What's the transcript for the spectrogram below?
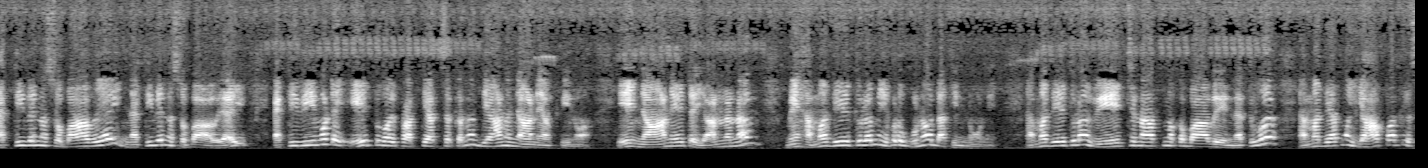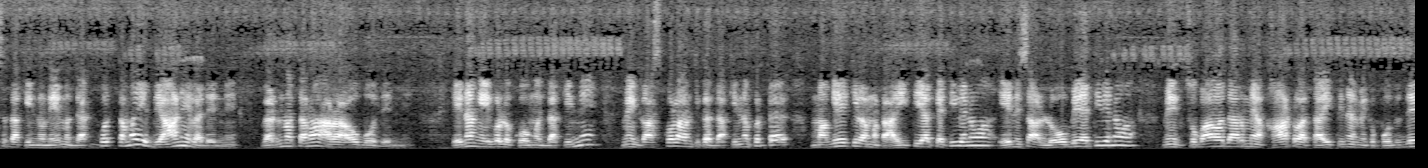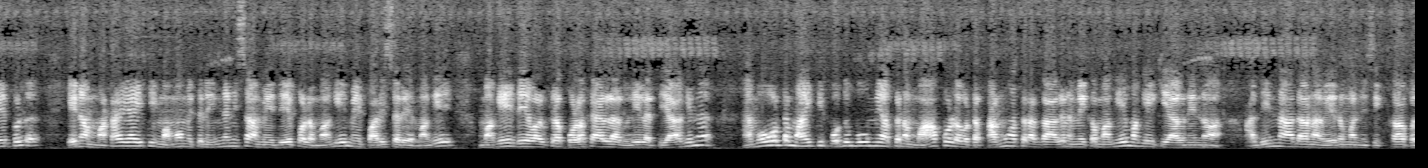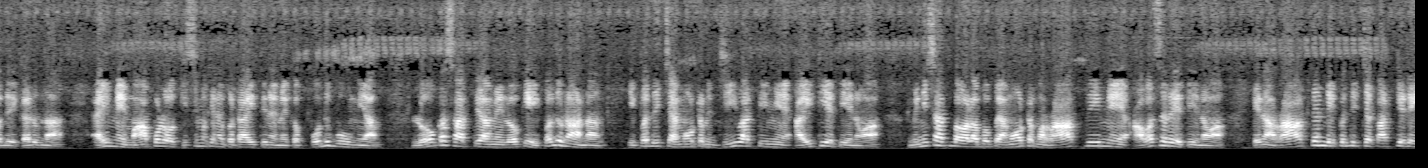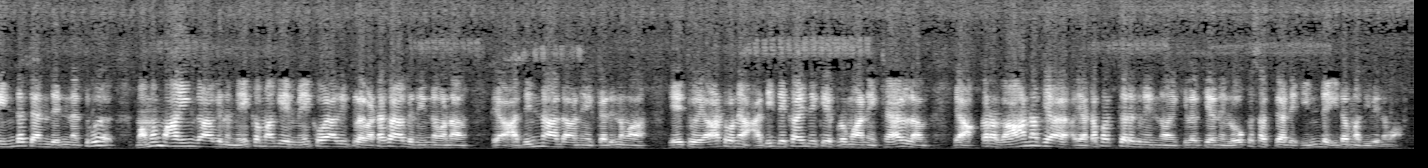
ඇති වෙන ස්වභාවයයි නැති වෙන ස්වභාවයයි ඇතිවීමට හේතුවයි ප්‍රත්‍යක්ෂ කරන ධාන ඥානයක් තියෙනවා. ඒ ඥාණයට යන්න නම් මේ හැම දෙය තුළම මේකට ගුණ දකින්න ඕනේ. හැම දෙය තුළම වේචනාත්මක භාවය නැතුව හැම දෙයක්ම යහපත් ලෙස දකින්න ඕනේ. එහෙම දැක්කොත් තමයි ධානය වැඩෙන්නේ. වැඩුණා තමයි අර අවබෝධ වෙන්නේ. එහෙනම් ඒගොල්ලෝ කොහොමද දකින්නේ? මේ ගස් කොළන් ටික දකින්නකොට මගේ කියලා මට අයිතියක් ඇති වෙනවා. ඒ නිසා ලෝභය ඇති වෙනවා. මේ ස්වභාව ධර්මය කාටවත් අයිති නැහැ මේක පොදු දේපල. එහෙනම් මටයි අයිති මම මෙතන ඉන්න නිසා මේ දේපල මගේ මේ පරිසරය මගේ මගේ දේවල් කියලා කොළ කැල්ලක් ලියලා තියාගෙන හැමෝටම අයිති පොදු භූමියක් කරන මා පොළවට කණු හතරක් ගාගෙන මේක මගේ මගේ කියාගෙන ඉන්නවා. අදින්නාදාන වේරමණී සික්ඛාපදේ කැඩුනා. ඇයි මේ මා පොළොව කිසිම කෙනෙකුට අයිති නැහැ මේක පොදු භූමියක්. ලෝක සත්‍යය මේ ලෝකේ ඉපදුනා නම් ඉපදිච්ච හැමෝටම ජීවත් වීමේ අයිතිය තියෙනවා. මිනිසත් බව ලැබපු හැමෝටම රාත් වීමේ අවසරය තියෙනවා. එහෙනම් රාත් වෙන්න ඉපදිච්ච කට්ටියට ඉන්න තැන් දෙන්නේ නැතුව මම මායින් ගාගෙන මේක මගේ මේක ඔයාගේ කියලා වැටගාගෙන ඉන්නවා නම් එයා අදින්නාදානය කැඩෙනවා. හේතුව එයාට ඕනේ අඩි 2යි දෙකේ ප්‍රමාණය කෑල්ලම්. එයා අක්කර ගානක යටපත් කරගෙන ඉන්නවා කියලා කියන්නේ ලෝක සත්‍යයට ඉන්න ඉඩමදි වෙනවා.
